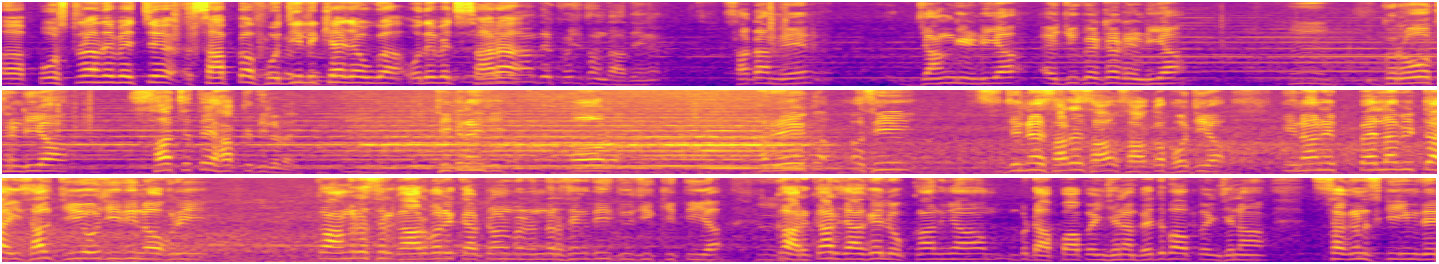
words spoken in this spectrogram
ਅ, ਪੋਸਟਰਾਂ ਦੇ ਵਿੱਚ ਸਾਬਕਾ ਫੌਜੀ ਲਿਖਿਆ ਜਾਊਗਾ ਉਹਦੇ ਵਿੱਚ ਸਾਰਾ ਦੇਖੋ ਜੀ ਤੁਹਾਨੂੰ ਦੱਸ ਦੇਣਾ ਸਾਡਾ ਮੇਨ ਜੰਗ India educated India growth India ਸੱਚ ਤੇ ਹੱਕ ਦੀ ਲੜਾਈ। ਠੀਕ ਨਹੀਂ ਜੀ? ਔਰ ਹਰੇਕ ਅਸੀਂ ਜਿੰਨੇ ਸਾਰੇ ਸਾ- ਸਾਬਕਾ ਫੌਜੀ ਆ ਇਹਨਾਂ ਨੇ ਪਹਿਲਾਂ ਵੀ 2.5 ਸਾਲ ਜੀਓਜੀ ਦੀ ਨੌਕਰੀ ਕਾਂਗਰਸ ਸਰਕਾਰ ਵਾਲੇ ਕੈਪਟਨ ਅਮਰਿੰਦਰ ਸਿੰਘ ਦੀ ਦੂਜੀ ਕੀਤੀ ਆ। ਘਰ ਘਰ ਜਾ ਕੇ ਲੋਕਾਂ ਦੀਆਂ ਬੁਢਾਪਾ ਪੈਨਸ਼ਨਾਂ ਵਿਧਵਾ ਪੈਨਸ਼ਨਾਂ ਸਗਨ ਸਕੀਮ ਦੇ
